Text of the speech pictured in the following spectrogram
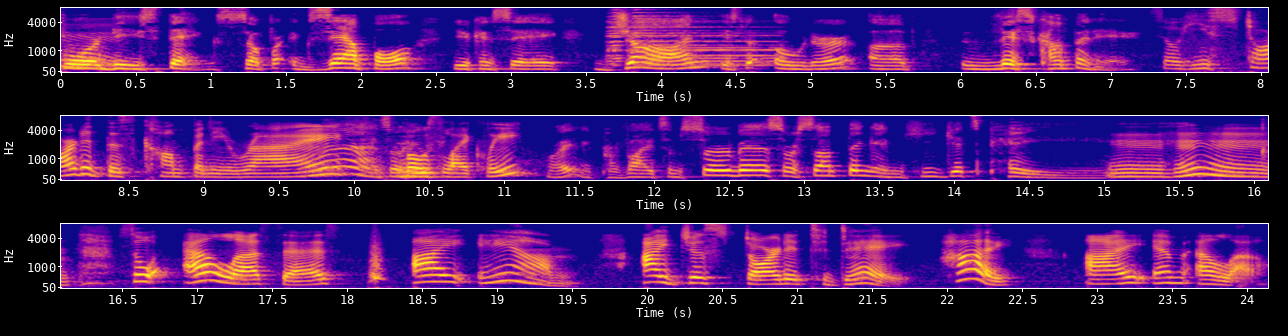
for these things. So, for example, you can say, John is the owner of this company, So he started this company, right? Yeah, so he- Most likely. right? He provides some service or something and he gets paid. Hmm. So Ella says, I am. I just started today. Hi, I am Ella.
